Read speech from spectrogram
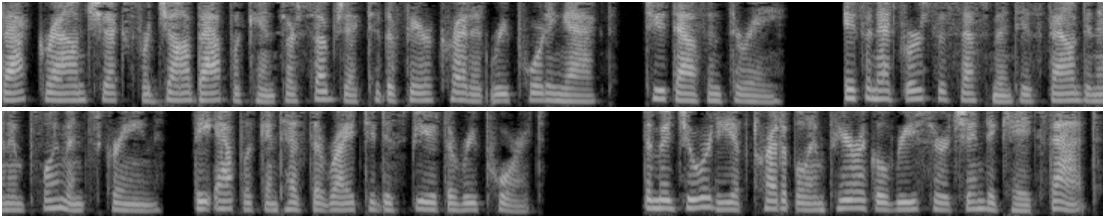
background checks for job applicants are subject to the Fair Credit Reporting Act, 2003. If an adverse assessment is found in an employment screen, the applicant has the right to dispute the report. The majority of credible empirical research indicates that,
